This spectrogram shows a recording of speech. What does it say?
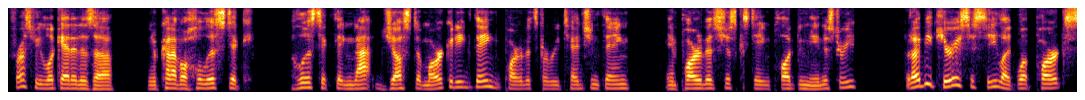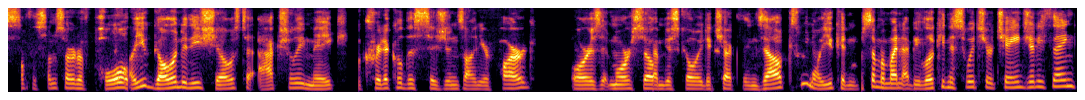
for us, we look at it as a you know kind of a holistic holistic thing, not just a marketing thing. Part of it's a retention thing and part of it's just staying plugged in the industry. But I'd be curious to see like what parks, some sort of poll. Are you going to these shows to actually make critical decisions on your park? Or is it more so I'm just going to check things out? Because we know you can, someone might not be looking to switch or change anything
